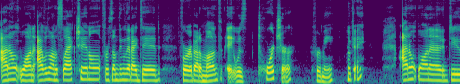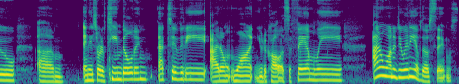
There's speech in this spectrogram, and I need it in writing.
I don't want I was on a Slack channel for something that I did for about a month. It was torture for me, okay? I don't want to do um, any sort of team building activity. I don't want you to call us a family. I don't want to do any of those things.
